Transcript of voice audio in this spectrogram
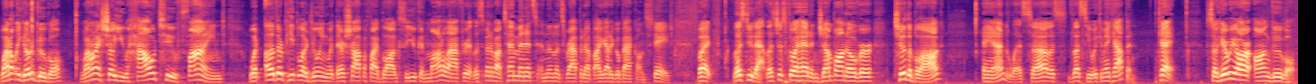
why don't we go to Google? Why don't I show you how to find what other people are doing with their Shopify blog so you can model after it. Let's spend about 10 minutes and then let's wrap it up. I got to go back on stage. But let's do that. Let's just go ahead and jump on over to the blog and let's uh, let's let's see what we can make happen. Okay. So here we are on Google.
